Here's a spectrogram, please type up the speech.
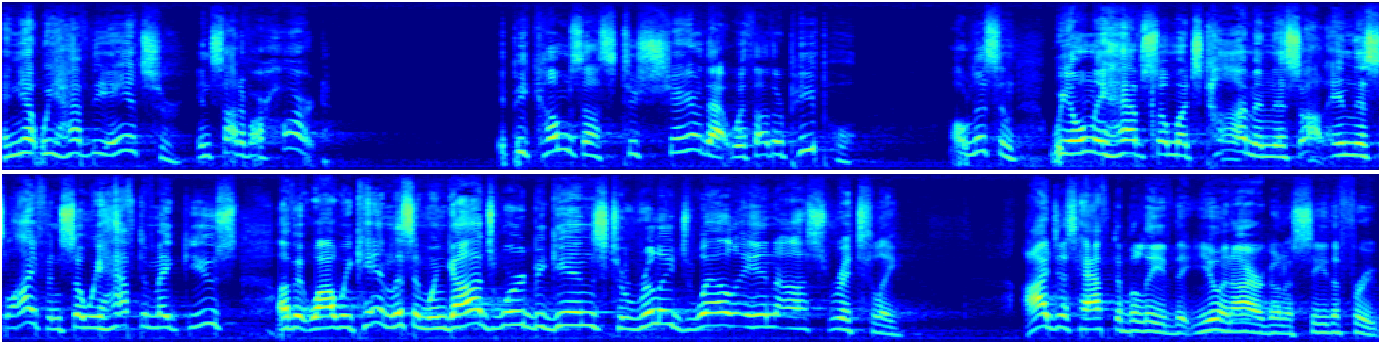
And yet we have the answer inside of our heart. It becomes us to share that with other people. Oh, listen, we only have so much time in this, in this life, and so we have to make use of it while we can. Listen, when God's word begins to really dwell in us richly, I just have to believe that you and I are going to see the fruit.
